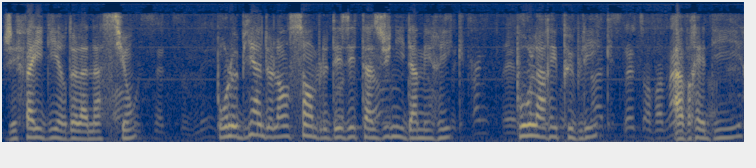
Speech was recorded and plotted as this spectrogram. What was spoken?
j'ai failli dire de la nation, pour le bien de l'ensemble des États-Unis d'Amérique, pour la République, à vrai dire.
